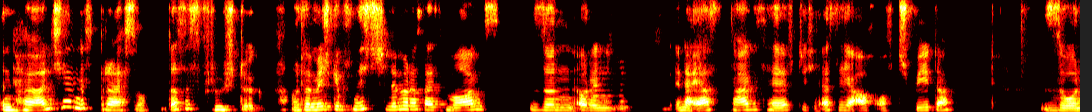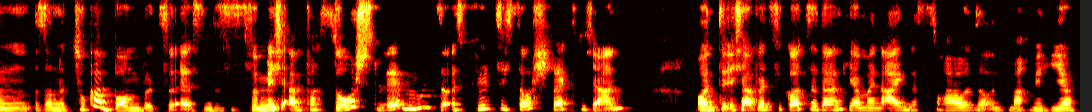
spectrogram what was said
Ein Hörnchen Espresso, das ist Frühstück. Und für mich gibt's nichts Schlimmeres als morgens so ein, oder in, in der ersten Tageshälfte, ich esse ja auch oft später, so, ein, so eine Zuckerbombe zu essen. Das ist für mich einfach so schlimm. So, es fühlt sich so schrecklich an. Und ich habe jetzt Gott sei Dank ja mein eigenes Zuhause und mache mir hier.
